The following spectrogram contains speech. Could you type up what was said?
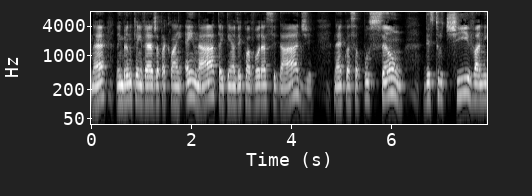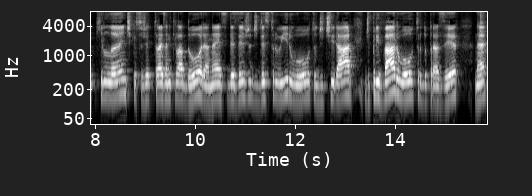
né? Lembrando que a inveja para Klein é inata e tem a ver com a voracidade, né? Com essa pulsão destrutiva, aniquilante que o sujeito traz, aniquiladora, né? Esse desejo de destruir o outro, de tirar, de privar o outro do prazer, né?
